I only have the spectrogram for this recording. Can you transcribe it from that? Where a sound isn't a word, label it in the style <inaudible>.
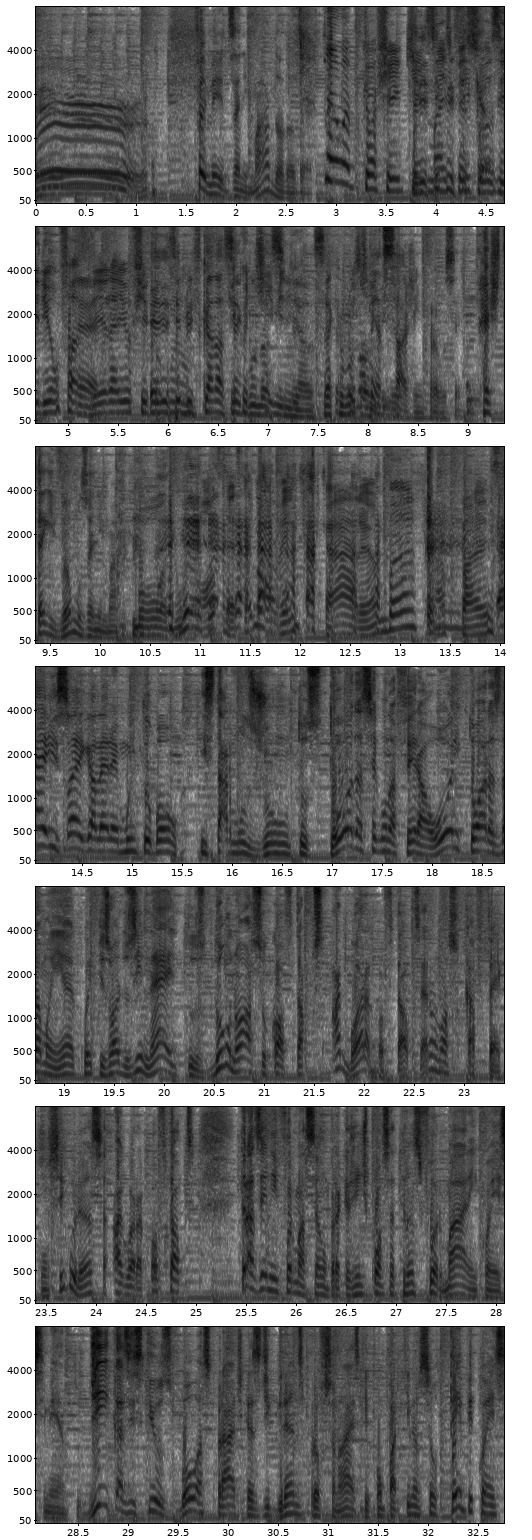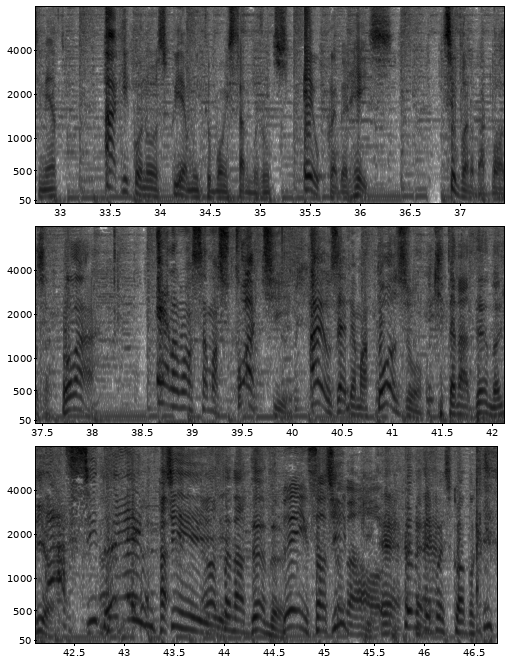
Foi meio desanimado, Adalberto? Não, é porque eu achei que Ele mais sempre fica- pessoas iriam fazer, aí eu fico. Ele com- sempre fica na fico segunda assim, tímido. ó. Será que eu vou Uma mensagem pra você. Hashtag vamos animar. Boa, nossa, essa é nova, hein? <laughs> Caramba, rapaz. É isso aí, galera. É muito bom estarmos juntos toda segunda-feira, 8 horas da manhã, com episódios inéditos do nosso Coffee Talks. Agora, Coffee Talks era o nosso café com segurança. Agora, Coffee Talks, trazendo informação para que a gente possa transformar em conhecimento. Dicas, skills, boas práticas de grandes profissionais que compartilham seu tempo e conhecimento aqui conosco. E é muito bom estarmos juntos. Eu, Kleber Reis, Silvano Barbosa. Olá! Ela, nossa mascote, a Eusébia Matoso. Que tá nadando ali, ó. Acidente! <laughs> Ela tá nadando. Sensacional. É. Eu não tenho esse copo aqui?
